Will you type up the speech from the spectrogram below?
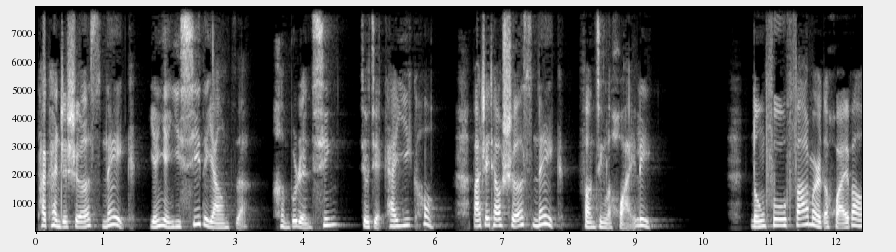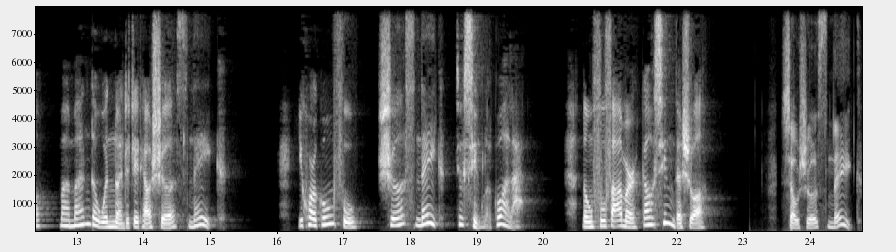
他看着蛇 Snake 奄奄一息的样子，很不忍心，就解开衣扣，把这条蛇 Snake 放进了怀里。农夫 Farmer 的怀抱。慢慢的温暖着这条蛇 Snake，一会儿功夫，蛇 Snake 就醒了过来。农夫 Farmer 高兴地说：“小蛇 Snake，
